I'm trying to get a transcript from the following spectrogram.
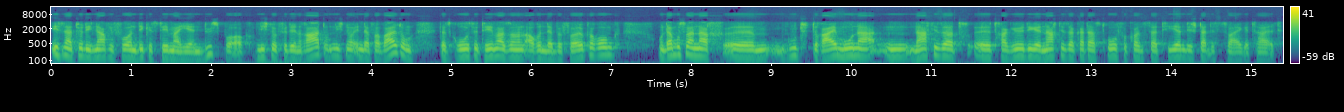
ist natürlich nach wie vor ein dickes Thema hier in Duisburg. Nicht nur für den Rat und nicht nur in der Verwaltung das große Thema, sondern auch in der Bevölkerung. Und da muss man nach ähm, gut drei Monaten nach dieser äh, Tragödie, nach dieser Katastrophe konstatieren, die Stadt ist zweigeteilt.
